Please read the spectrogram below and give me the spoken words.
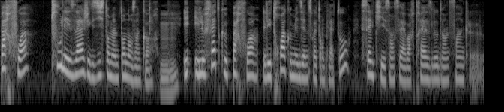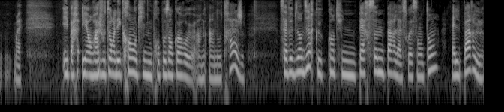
parfois, tous les âges existent en même temps dans un corps. Mhm. Et, et le fait que parfois, les trois comédiennes soient en plateau, celle qui est censée avoir 13, l'autre 25, euh, bref, et, par- et en rajoutant l'écran qui nous propose encore euh, un, un autre âge, ça veut bien dire que quand une personne parle à 60 ans, elle parle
